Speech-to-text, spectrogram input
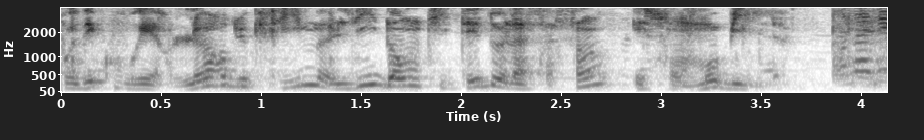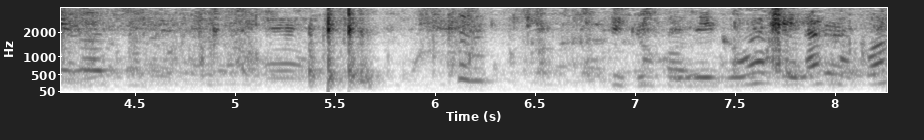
faut découvrir l'heure du crime, l'identité de l'assassin et son mobile. On a les notes. Des gants, et là, quoi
